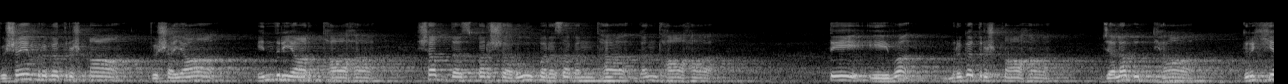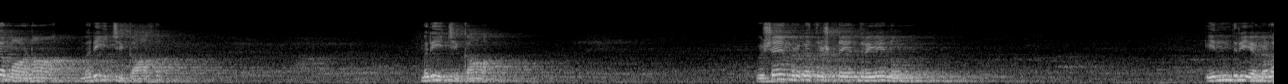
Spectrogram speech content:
ವಿಷಯ ಮೃಗತೃಷ್ಣ, ವಿಷಯ ಇಂದ್ರಿಯಾರ್ಥಾ ಶಬ್ದ ಸ್ಪರ್ಶ ರೂಪರಸಗಂಧ ಗಂಧಾ ತೇ ಏವ ಮೃಗತೃಷ್ಣಾ ಜಲಬುದ್ಧ್ಯ ಗೃಹ್ಯಮಾಣ ಮರೀಚಿಕಾ ಮರೀಚಿಕಾ ವಿಷಯ ಮೃಗತೃಷ್ಣೆ ಅಂದರೆ ಏನು? ಇಂದ್ರಿಯಗಳ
